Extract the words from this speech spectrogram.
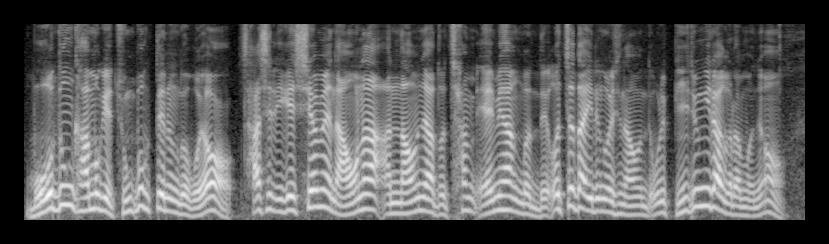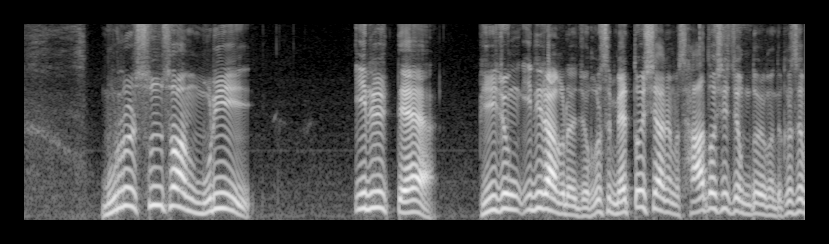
모든 과목에 중복되는 거고요. 사실 이게 시험에 나오나 안 나오냐도 참 애매한 건데 어쩌다 이런 것이 나오는데 우리 비중이라 그러면요. 물을 순수한 물이 1일 때 비중 1이라 그러죠. 그래서 몇 도시 아니면 4도시 정도의 건데 그래서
